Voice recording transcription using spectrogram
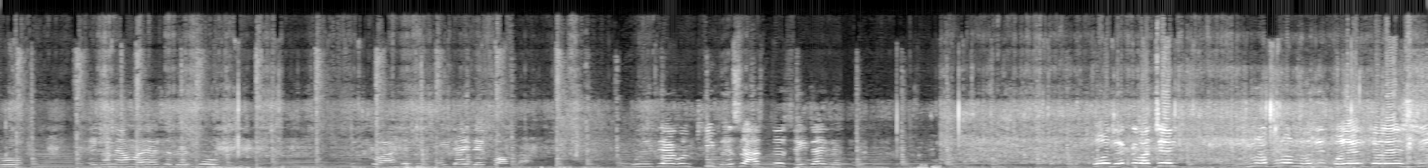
তো এখানে আমরা এসে দেখব। আছে কি সেইটাই দেখব আমরা। নদীতে এখন কি ভেসে আসছে সেইটাই দেখব। তো দেখতে পাচ্ছেন, আমরা পুরো নদীর কোলে চলে এসেছি।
